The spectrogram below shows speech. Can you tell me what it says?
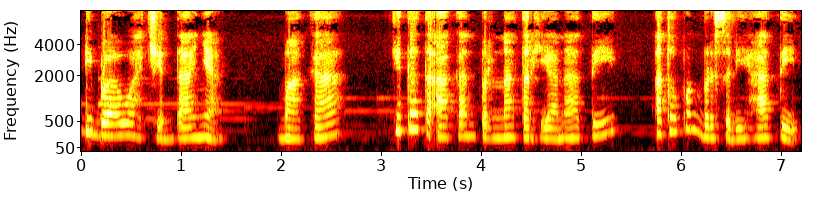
di bawah cintanya, maka kita tak akan pernah terhianati ataupun bersedih hati.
